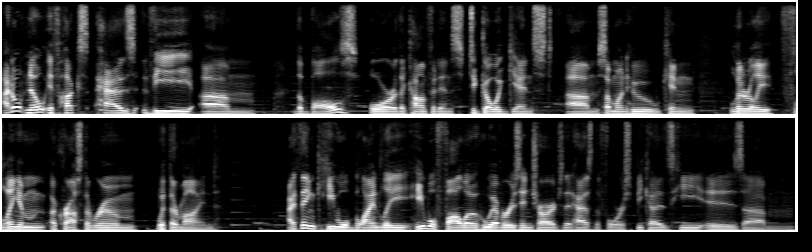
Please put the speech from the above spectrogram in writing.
I don't know if Hux has the um, the balls or the confidence to go against um, someone who can literally fling him across the room with their mind. I think he will blindly he will follow whoever is in charge that has the force because he is um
